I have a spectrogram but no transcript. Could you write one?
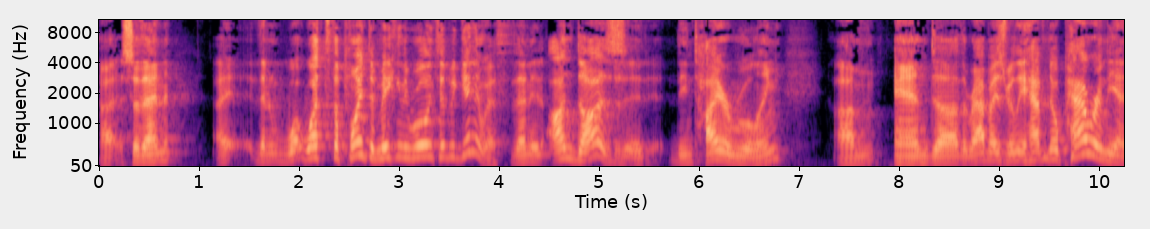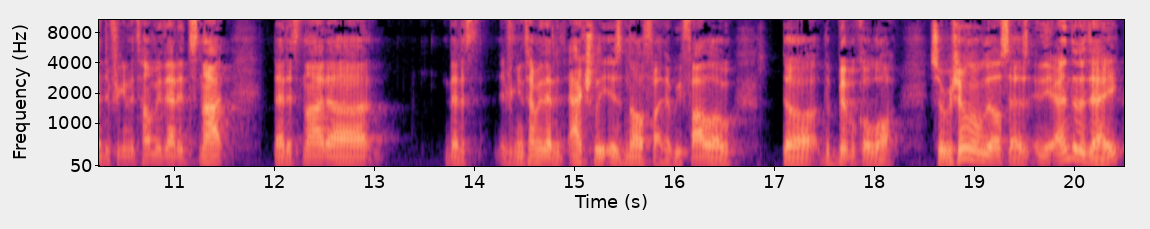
uh, so then, uh, then what, what's the point of making the ruling to begin with? Then it undoes it, the entire ruling, um, and uh, the rabbis really have no power in the end. If you're going to tell me that it's not that it's not uh, that it's if you're going to tell me that it actually is nullified, that we follow the the biblical law. So Rishon Gamliel says, at the end of the day,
